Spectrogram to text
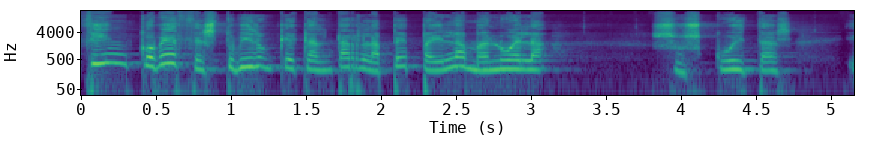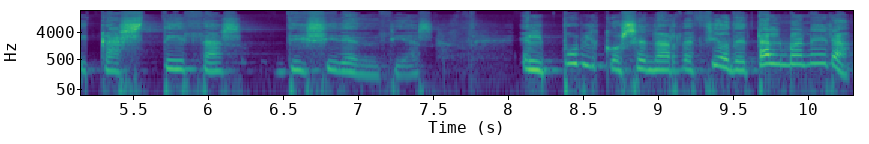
Cinco veces tuvieron que cantar la Pepa y la Manuela sus cuitas y castizas disidencias. El público se enardeció de tal manera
